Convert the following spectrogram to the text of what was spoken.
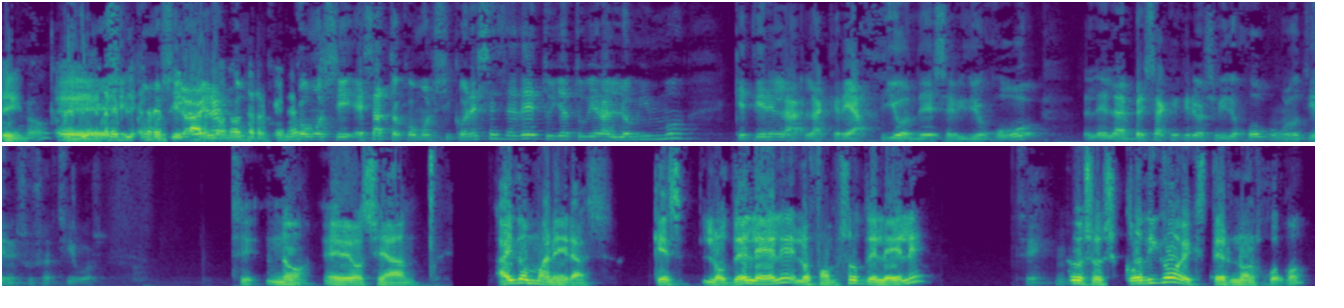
Sí. ¿no? Eh, Como si- repli- como si ¿no? como- ¿Te refieres? como si, exacto, como si con ese CD tú ya tuvieras lo mismo que tiene la, la creación de ese videojuego, la empresa que creó ese videojuego, como lo tiene en sus archivos. Sí, no, eh, o sea, hay dos maneras, que es los DLL, los famosos DLL, Sí. todo eso es código externo al juego.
